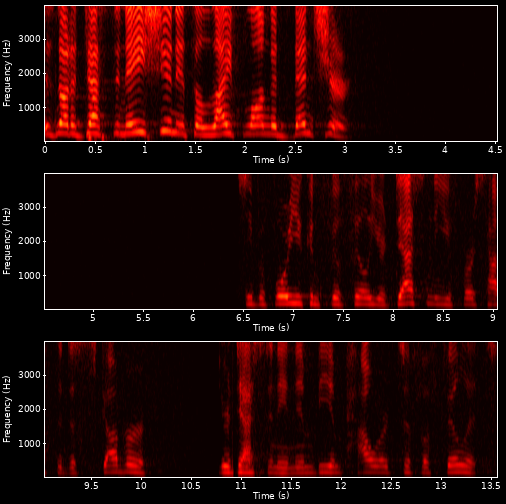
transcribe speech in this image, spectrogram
is not a destination, it's a lifelong adventure. See, before you can fulfill your destiny, you first have to discover your destiny and then be empowered to fulfill it.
